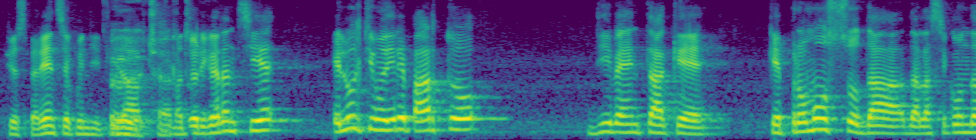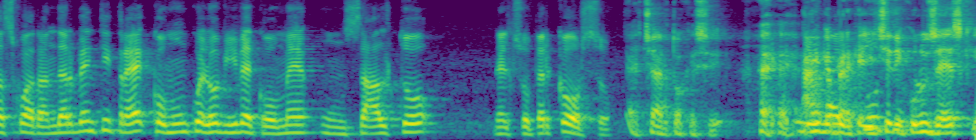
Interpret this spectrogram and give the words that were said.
più esperienza e quindi ti dà certo. maggiori garanzie, e l'ultimo di reparto diventa che, che promosso da, dalla seconda squadra Under 23 comunque lo vive come un salto nel suo percorso. Eh certo che sì, anche perché tutti... dice di Kuluseschi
